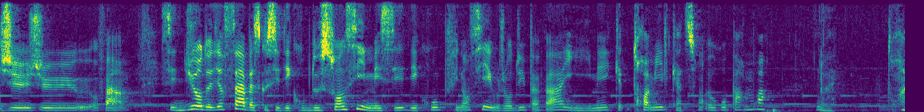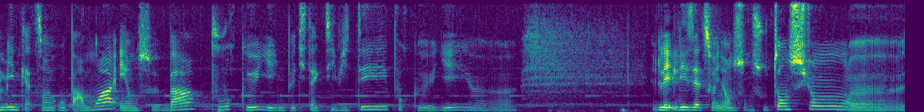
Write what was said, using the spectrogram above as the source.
je, enfin, c'est dur de dire ça parce que c'est des groupes de soins aussi, mais c'est des groupes financiers. Aujourd'hui, papa, il met 3400 euros par mois. Ouais. 3400 euros par mois et on se bat pour qu'il y ait une petite activité, pour qu'il y ait. Euh, les, aides-soignantes sont sous tension, euh,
